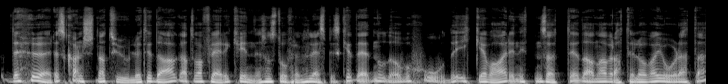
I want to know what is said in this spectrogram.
det, høres kanskje naturlig ut i dag at det var flere kvinner som sto frem som lesbiske, det er noe det overhodet ikke var i 1970, da Navratilova gjorde dette.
